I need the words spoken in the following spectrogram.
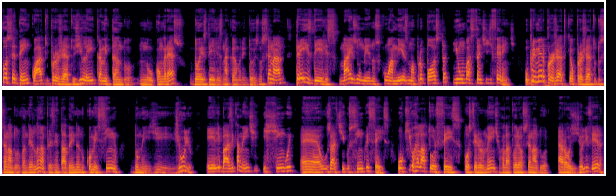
você tem quatro projetos de lei tramitando no Congresso, dois deles na Câmara e dois no Senado, três deles mais ou menos com a mesma proposta e um bastante diferente. O primeiro projeto, que é o projeto do senador Vanderlan, apresentado ainda no comecinho do mês de julho, ele basicamente extingue é, os artigos 5 e 6. O que o relator fez posteriormente, o relator é o senador Harold de Oliveira,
